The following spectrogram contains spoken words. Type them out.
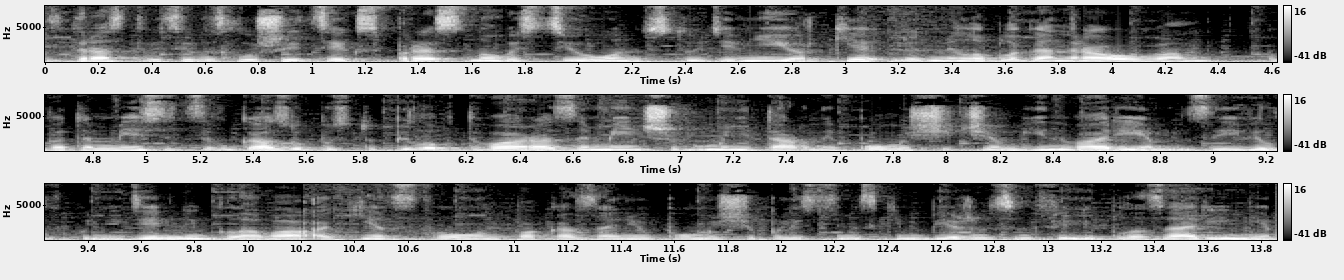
Здравствуйте, вы слушаете «Экспресс новости ООН» в студии в Нью-Йорке Людмила Благонравова. В этом месяце в Газу поступило в два раза меньше гуманитарной помощи, чем в январе, заявил в понедельник глава агентства ООН по оказанию помощи палестинским беженцам Филипп Лазарини.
